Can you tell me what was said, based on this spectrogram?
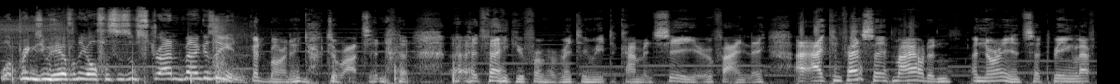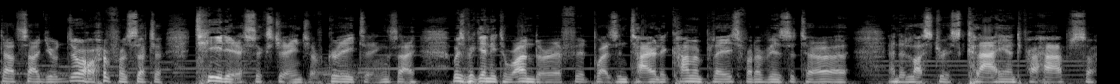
what brings you here from the offices of Strand Magazine? Good morning, Dr. Watson. uh, thank you for permitting me to come and see you, finally. I, I confess a mild an- annoyance at being left outside your door for such a tedious exchange of greetings. I was beginning to wonder if it was entirely commonplace for a visitor, uh, an illustrious client, perhaps, or,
